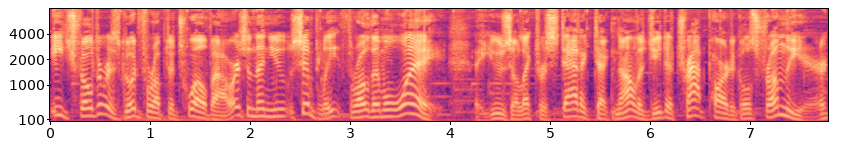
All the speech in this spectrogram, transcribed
Each filter is good for up to 12 hours and then you simply throw them away. They use electrostatic technology to trap particles from the air.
